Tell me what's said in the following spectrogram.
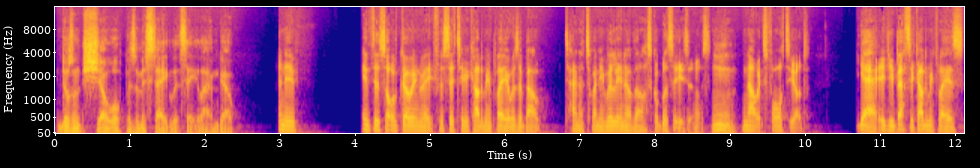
it doesn't show up as a mistake that City let him go. And if if the sort of going rate for City academy player was about ten or twenty million over the last couple of seasons, mm. now it's forty odd. Yeah, If your best academy players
